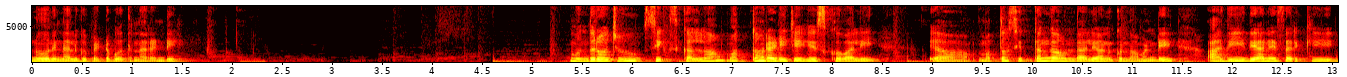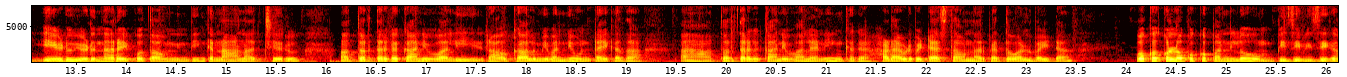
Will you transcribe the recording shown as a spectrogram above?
నూనె నలుగు పెట్టబోతున్నారండి. ముందు రోజు సిక్స్ కల్లా మొత్తం రెడీ చేసేసుకోవాలి. మొత్తం సిద్ధంగా ఉండాలి అనుకున్నామండి. అది ఇది అనేసరికి ఏడు ఏడున్నర అయిపోతూ ఉన్నింది. ఇంకా నాన్న వచ్చారు. త్వర త్వరగా కానివ్వాలి. రాహుకాలం ఇవన్నీ ఉంటాయి కదా. త్వర త్వరగా కానివ్వాలని ఇంకా హడావిడి పెట్టేస్తూ ఉన్నారు పెద్దవాళ్ళు బయట. ఒక్కొక్కళ్ళు ఒక్కొక్క పనిలో బిజీ బిజీగా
